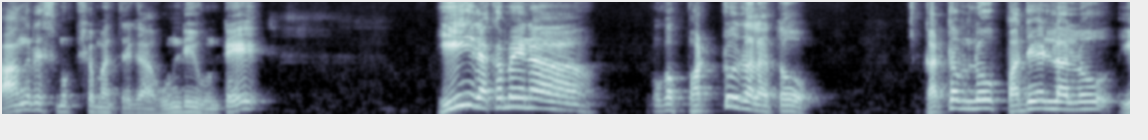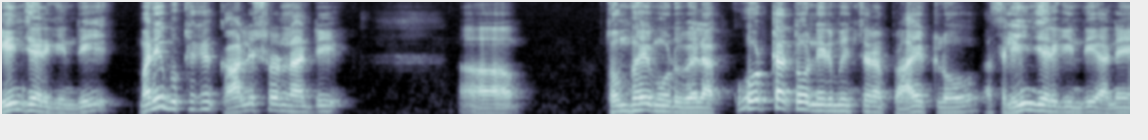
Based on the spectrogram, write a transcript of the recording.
కాంగ్రెస్ ముఖ్యమంత్రిగా ఉండి ఉంటే ఈ రకమైన ఒక పట్టుదలతో గతంలో పదేళ్ళలో ఏం జరిగింది? మరీ ముఖ్యంగా కాళేశ్వరం లాంటి తొంభై మూడు వేల కోట్లతో నిర్మించిన ప్రాజెక్టులో అసలు ఏం జరిగింది అనే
